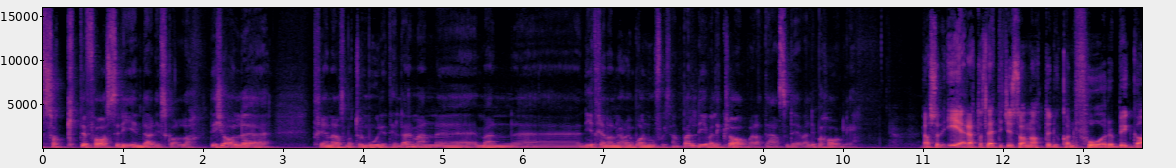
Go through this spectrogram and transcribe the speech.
sakte fase de inn der de skal. Da. Det er ikke alle trenere som har tålmodighet til det, men, men de trenerne vi har i Brann nå, f.eks., de er veldig klar over dette her, så det er veldig behagelig. Ja, så Det er rett og slett ikke sånn at du kan forebygge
